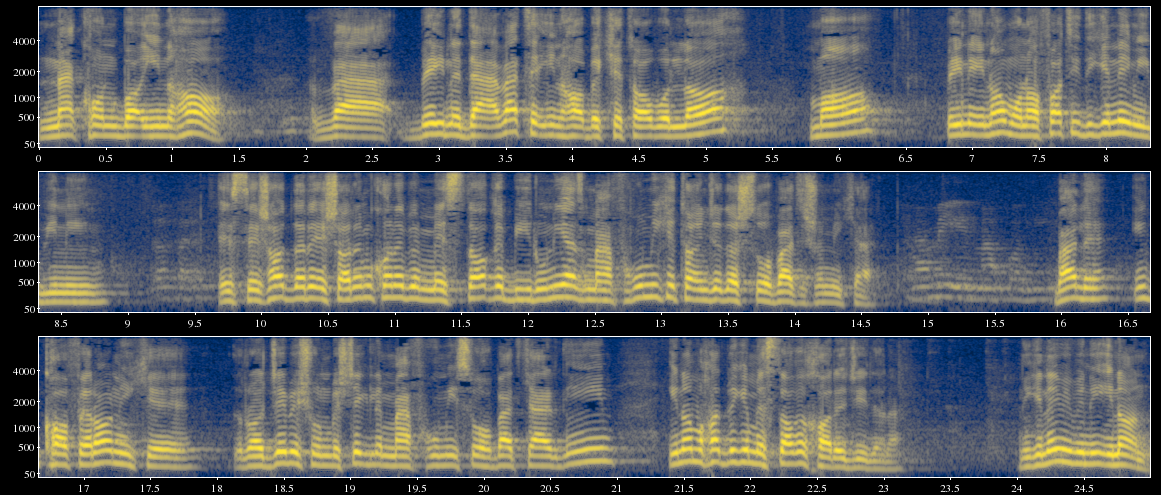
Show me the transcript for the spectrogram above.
نکن با اینها و بین دعوت اینها به کتاب الله ما بین اینها منافاتی دیگه نمی‌بینیم. استشهاد داره اشاره می‌کنه به مستاق بیرونی از مفهومی که تا اینجا داشت صحبتشو می‌کرد. بله این کافرانی که راجبشون به شکل مفهومی صحبت کردیم اینا می‌خواد بگه مستاق خارجی دارن. میگه نمی‌بینی اینان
